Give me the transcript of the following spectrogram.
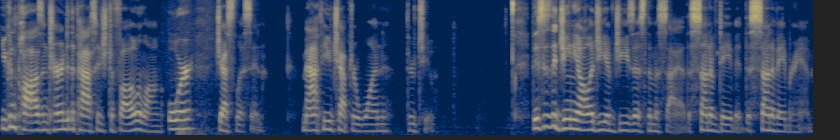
you can pause and turn to the passage to follow along, or just listen. Matthew chapter 1 through 2. This is the genealogy of Jesus the Messiah, the son of David, the son of Abraham.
